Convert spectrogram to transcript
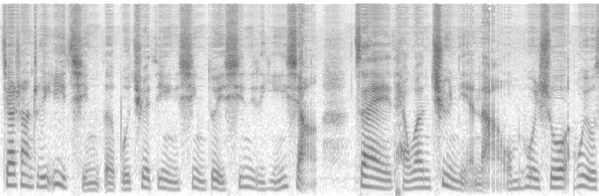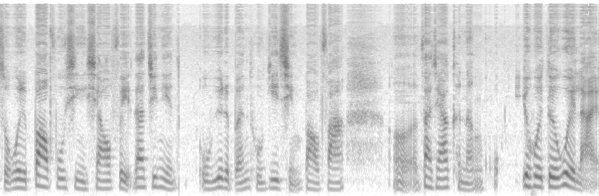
加上这个疫情的不确定性对心理的影响，在台湾去年呐、我们会说会有所谓的报复性消费，那今年五月的本土疫情爆发。呃，大家可能又会对未来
